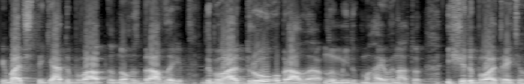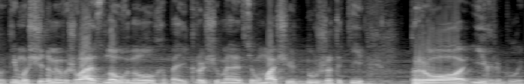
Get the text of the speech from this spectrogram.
Як бачите, я добиваю одного з бравлерів, добиваю другого бравлера, ну мені допомагає Венатор, і ще добиваю третього. Якимось чином я виживаю знову на лол хп. І коротше, у мене в цьому матчі дуже такі про ігри були.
